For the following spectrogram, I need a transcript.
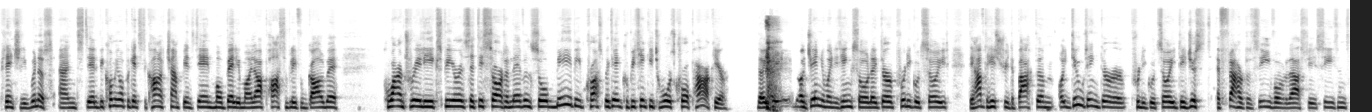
potentially win it, and they'll be coming up against the Connacht champions, Dane Mobelli possibly from Galway, who aren't really experienced at this sort of level. So maybe Cross Crossmaglen could be thinking towards Croke Park here. Like I genuinely think so. Like they're a pretty good side. They have the history to back them. I do think they're a pretty good side. They just have flattered to deceive over the last few seasons.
